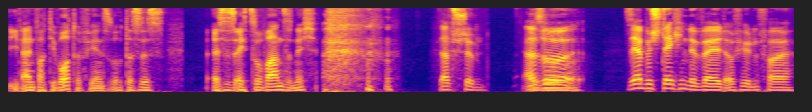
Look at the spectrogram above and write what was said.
ihnen einfach die Worte fehlen. So, das ist, es ist echt so wahnsinnig. Das stimmt. Also, Also- sehr bestechende Welt auf jeden Fall.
